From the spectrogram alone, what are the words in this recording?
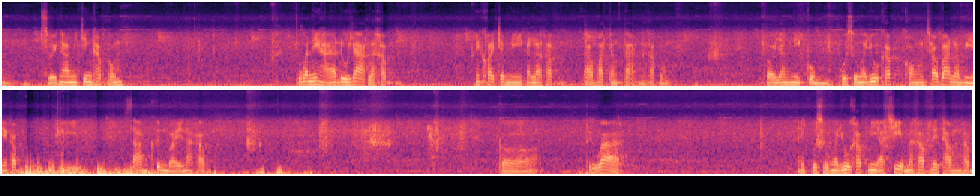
มสวยงามจริงครับผม ทุกวันนี้หาดูยากแล้วครับ ไม่ค่อยจะมีกันแล้วครับ ตามวัดต่างๆนะครับผม ก็ยังมีกลุ่มผู้สูงอายุครับของชาวบ้านเรามีนะครับ ที่สร้างขึ้นไว้นะครับ ก็ถือว่า ให้ผู้สูงอายุครับมีอาชีพนะครับได้ทำครับ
